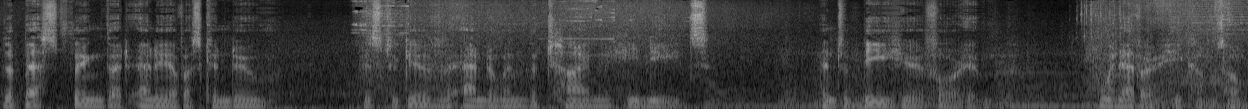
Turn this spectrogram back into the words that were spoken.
The best thing that any of us can do is to give Anduin the time he needs, and to be here for him whenever he comes home.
